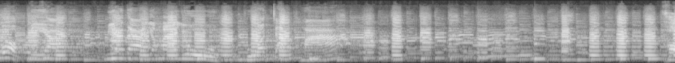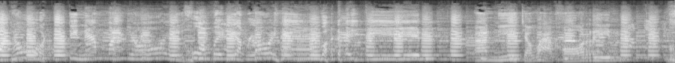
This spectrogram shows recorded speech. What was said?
พวกเมีย เมียได้ยังมาอยู่ผัวจัดหมา ขอโทษที่น้ำมันย้อย ควมไปเรีย จะว่าขอริน ข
